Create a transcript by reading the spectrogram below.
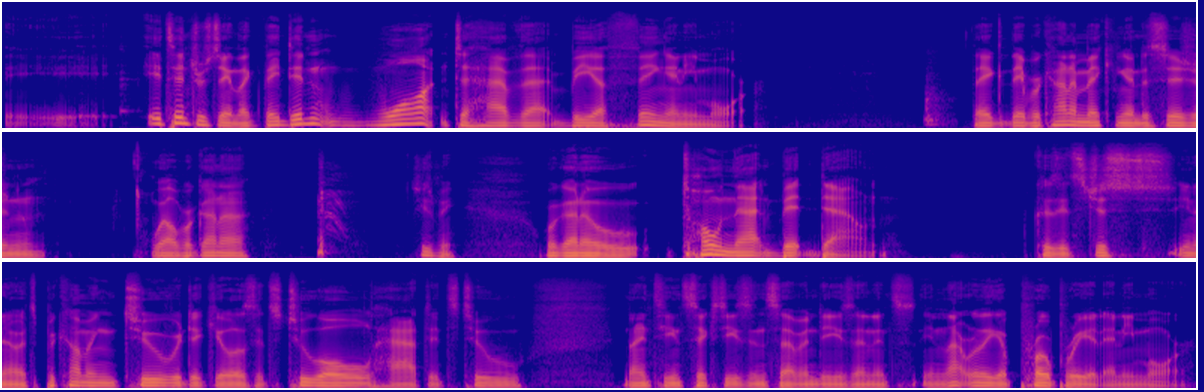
it's interesting like they didn't want to have that be a thing anymore. They they were kind of making a decision well, we're going to excuse me, we're going to tone that bit down because it's just, you know, it's becoming too ridiculous. It's too old hat. It's too 1960s and 70s, and it's you know, not really appropriate anymore.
